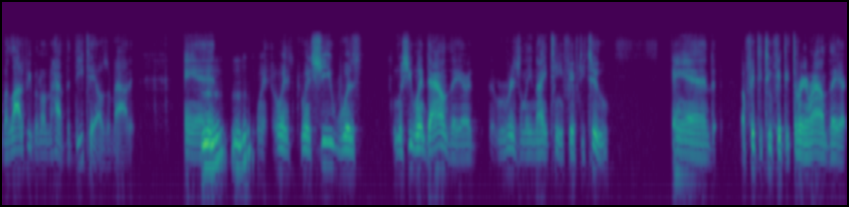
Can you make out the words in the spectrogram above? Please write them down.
but a lot of people don't have the details about it. And mm-hmm, mm-hmm. when when when she was when she went down there, originally 1952 and uh, 52, 53 around there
